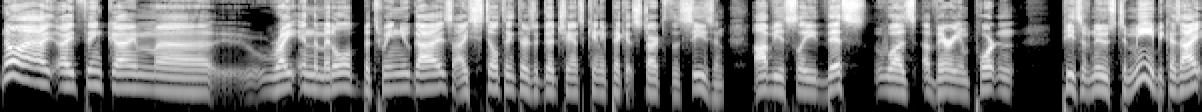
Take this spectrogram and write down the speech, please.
No, I I think I'm uh, right in the middle between you guys. I still think there's a good chance Kenny Pickett starts the season. Obviously, this was a very important piece of news to me because I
